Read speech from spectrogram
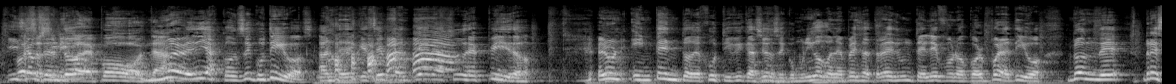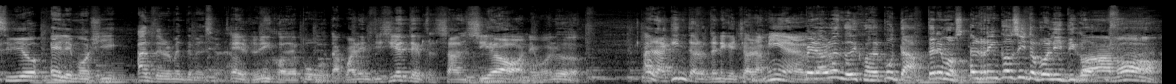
Y se ausentó de puta. nueve días consecutivos antes de que se planteara su despido. En un intento de justificación se comunicó con la empresa a través de un teléfono corporativo donde recibió el emoji anteriormente mencionado. Es un hijo de puta. 47 sanciones, boludo. A la quinta lo tenés que echar a la mierda. Pero hablando de hijos de puta, tenemos el rinconcito político. Vamos.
